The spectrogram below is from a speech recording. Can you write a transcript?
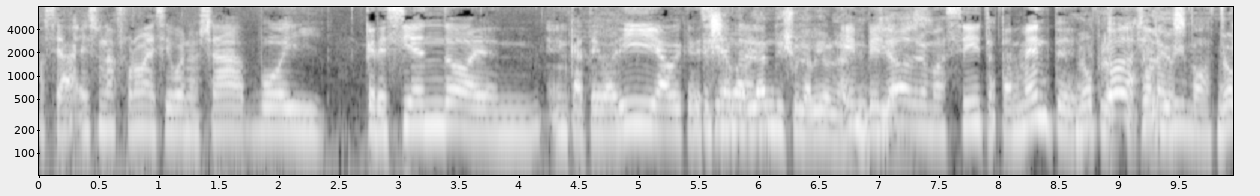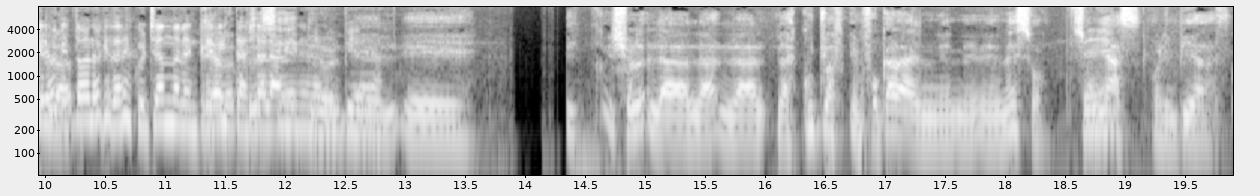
o sea, es una forma de decir, bueno, ya voy creciendo en, en categoría, voy creciendo. va en- hablando y yo la veo en las En Olimpiadas. velódromo, sí, totalmente. No, pero Todos ya lo vimos. No, Creo pero- que todos los que están escuchando la entrevista Claro, ya la sí, ven en la pero, Olimpiada. el- eh, yo la, la, la, la escucho enfocada en, en- en eso. Sí. Soñás Olimpiadas.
